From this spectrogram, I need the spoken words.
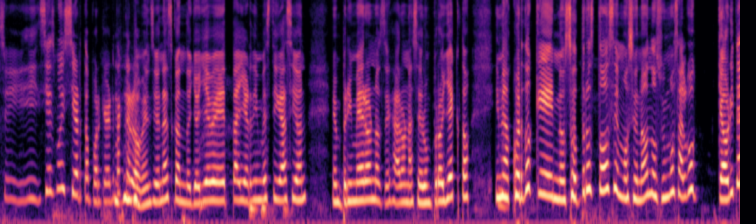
Sí, sí es muy cierto, porque ahorita que lo mencionas, cuando yo llevé taller de investigación, en primero nos dejaron hacer un proyecto y me acuerdo que nosotros todos emocionados nos fuimos a algo que ahorita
